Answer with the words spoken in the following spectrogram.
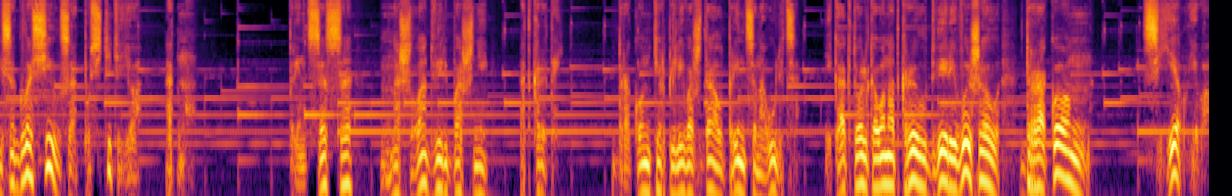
и согласился отпустить ее одну. Принцесса нашла дверь башни открытой. Дракон терпеливо ждал принца на улице, и как только он открыл дверь и вышел, дракон съел его.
